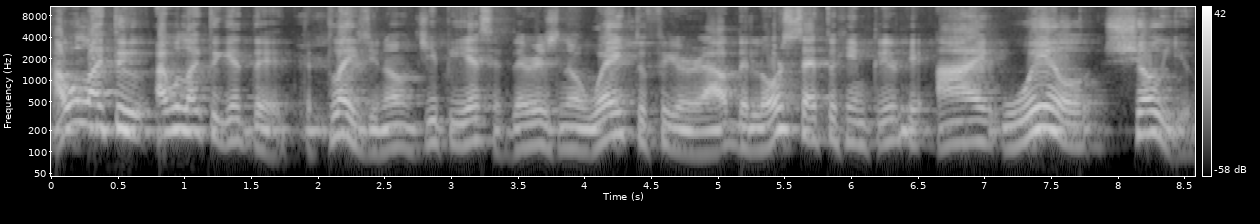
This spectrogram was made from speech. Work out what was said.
I would like to I would like to get the, the place, you know, GPS. There is no way to figure it out, the Lord said to him clearly, I will show you.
